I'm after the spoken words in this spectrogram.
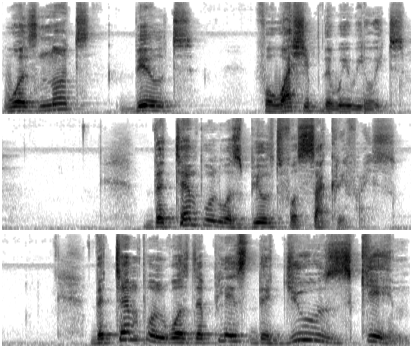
was not built for worship the way we know it. The temple was built for sacrifice. The temple was the place the Jews came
